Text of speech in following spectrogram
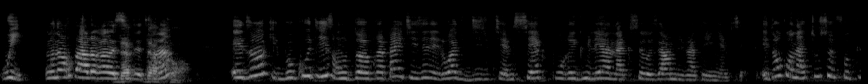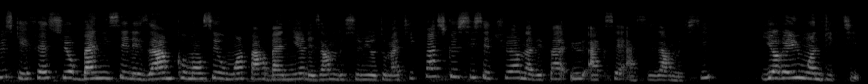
Oui, on en reparlera aussi de Trump. D'accord. Et donc, beaucoup disent on ne devrait pas utiliser les lois du 18e siècle pour réguler un accès aux armes du 21e siècle. Et donc, on a tout ce focus qui est fait sur bannissez les armes, commencez au moins par bannir les armes de semi-automatique, parce que si ces tueurs n'avaient pas eu accès à ces armes-ci, il y aurait eu moins de victimes.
